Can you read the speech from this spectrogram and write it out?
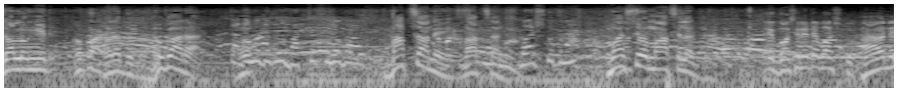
জলঙ্গির মধ্যে বাচ্চা ছিল বা বাচ্চা নেই বাচ্চা নেই। বয়স্ক মা ছিল এই বসের এটা বস হ্যাঁ উনি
